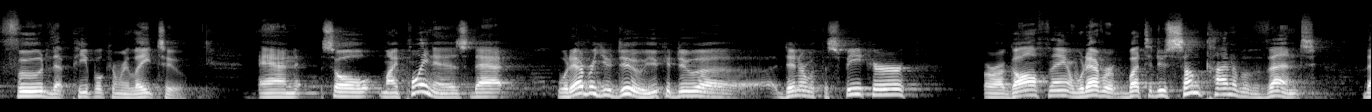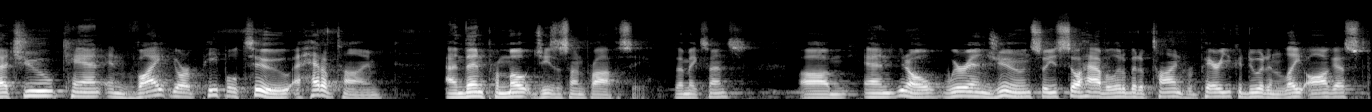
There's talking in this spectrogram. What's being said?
food that people can relate to. And so my point is that whatever you do, you could do a dinner with the speaker or a golf thing or whatever, but to do some kind of event that you can invite your people to ahead of time and then promote Jesus on prophecy. Does that make sense? Um, and you know, we're in June, so you still have a little bit of time to prepare. You could do it in late August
